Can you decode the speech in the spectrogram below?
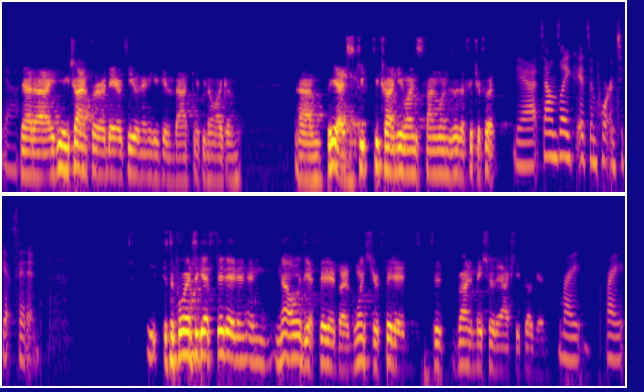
yeah. That uh, you can try them for a day or two, and then you can give them back if you don't like them. Um, but yeah, just keep keep trying new ones, find ones that fit your foot. Yeah, it sounds like it's important to get fitted. It's important to get fitted, and, and not only to get fitted, but once you're fitted, to run and make sure they actually feel good. Right, right.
